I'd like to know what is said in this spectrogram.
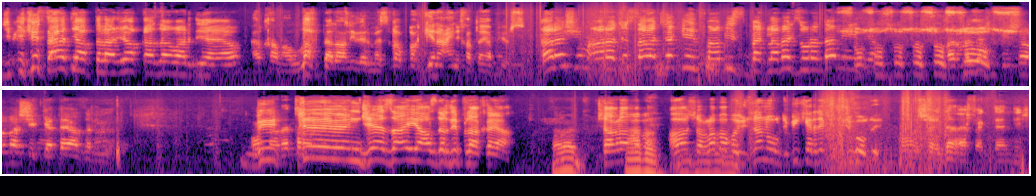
2 saat yaptılar ya kaza var diye ya. Erkan Allah belanı vermesin. Bak bak yine aynı hata yapıyorsun. Kardeşim aracı sağa çekin. Ma Biz beklemek zorunda mıyız? Sus ya? sus sus sus sus Arkadaşım inşallah şirkete yazılıyor. Bütün cezayı yazdırdı plakaya. Evet. Çağla Abi. baba. Aa Çağla baba yüzden oldu. Bir kere de küçük oldu. O şeyden efektendir.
